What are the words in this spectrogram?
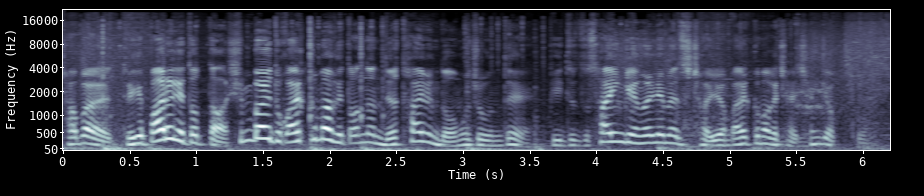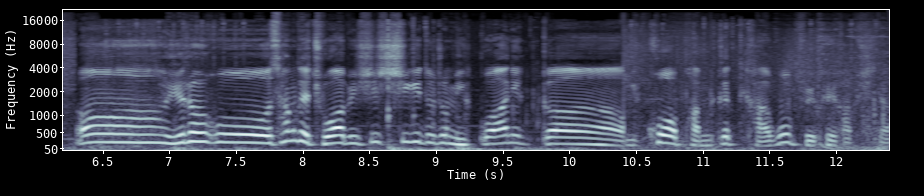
자발 되게 빠르게 떴다. 신발도 깔끔하게 떴는데요. 타이밍 너무 좋은데 비드도 4인갱 흘리면서 전령 깔끔하게 잘 챙겼고. 어 이러고 상대 조합이 CC기도 좀 있고 하니까 이 코어 밤끝 가고 불클 갑시다.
